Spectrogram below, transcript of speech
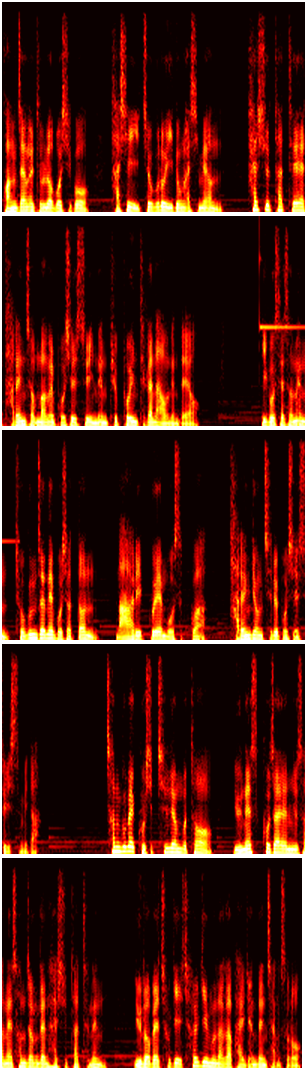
광장을 둘러보시고 다시 이쪽으로 이동하시면 할슈타트의 다른 전망을 보실 수 있는 viewpoint가 나오는데요. 이곳에서는 조금 전에 보셨던 마을 입구의 모습과 다른 경치를 보실 수 있습니다. 1997년부터 유네스코 자연유산에 선정된 할슈타트는 유럽의 초기 철기 문화가 발견된 장소로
